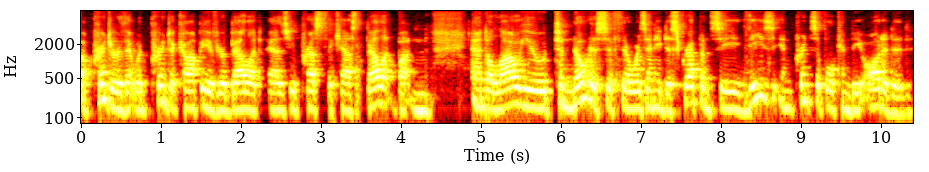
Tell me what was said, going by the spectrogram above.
a printer that would print a copy of your ballot as you press the cast ballot button and allow you to notice if there was any discrepancy. These, in principle, can be audited.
